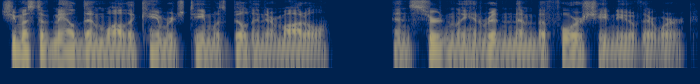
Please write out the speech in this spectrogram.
She must have mailed them while the Cambridge team was building their model, and certainly had written them before she knew of their work.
